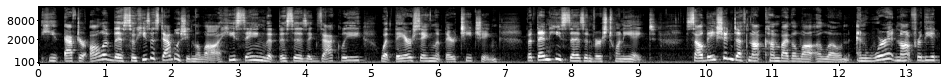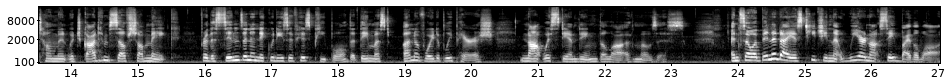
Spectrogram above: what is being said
he after all of this so he's establishing the law. He's saying that this is exactly what they are saying that they're teaching. But then he says in verse 28 salvation doth not come by the law alone and were it not for the atonement which god himself shall make for the sins and iniquities of his people that they must unavoidably perish notwithstanding the law of moses. And so abinadi is teaching that we are not saved by the law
